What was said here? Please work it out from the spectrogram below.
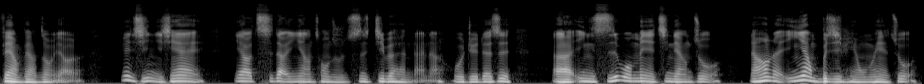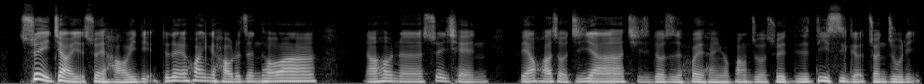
非常非常重要的。因为其实你现在要吃到营养充足是基本很难的，我觉得是。呃，饮食我们也尽量做，然后呢，营养补给品我们也做，睡觉也睡好一点，对不对？换一个好的枕头啊，然后呢，睡前不要划手机啊，其实都是会很有帮助。所以这是第四个专注力。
